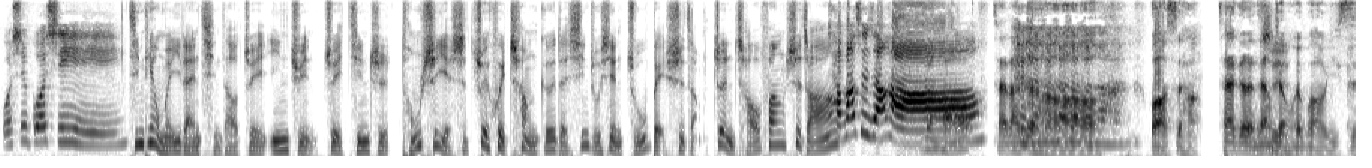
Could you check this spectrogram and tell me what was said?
我是郭心怡。今天我们依然请到最英俊、最精致，同时也是最会唱歌的新竹县竹北市长郑朝芳市长。朝芳市长好，市长好，蔡大哥好，郭老师好。蔡哥，你这样讲会不好意思？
